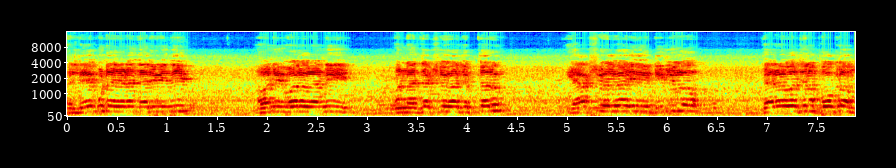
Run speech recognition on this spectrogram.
లేకుండా చేయడం జరిగింది. అవన్నీ వివరాలన్నీ మన అధ్యక్షులు గారు చెప్తారు. యాక్చువల్గా ఇది ఢిల్లీలో జరగవలసిన ప్రోగ్రాం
